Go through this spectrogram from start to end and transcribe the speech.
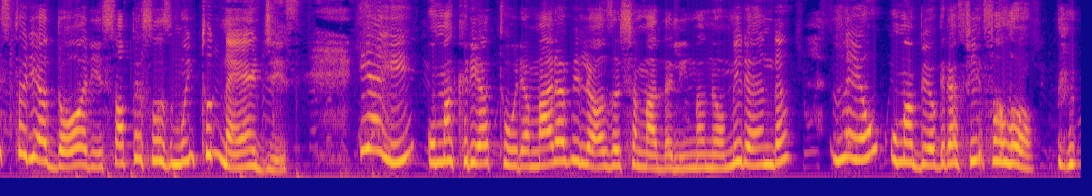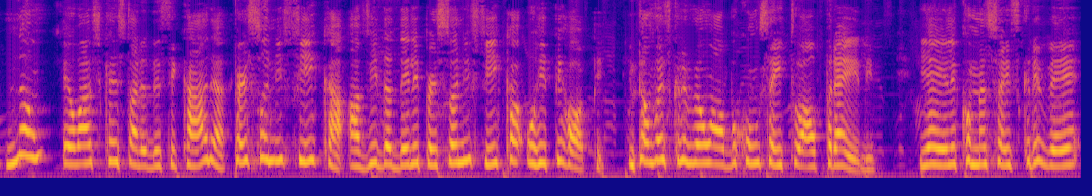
historiadores, só pessoas muito nerds. E aí, uma criatura maravilhosa chamada Lin-Manuel Miranda leu uma biografia e falou: Não, eu acho que a história desse cara personifica, a vida dele personifica o hip hop. Então vou escrever um álbum conceitual para ele. E aí ele começou a escrever,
